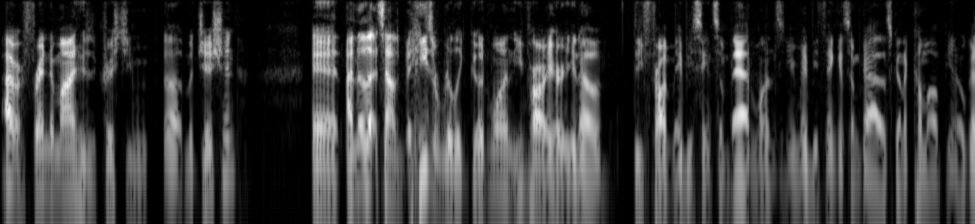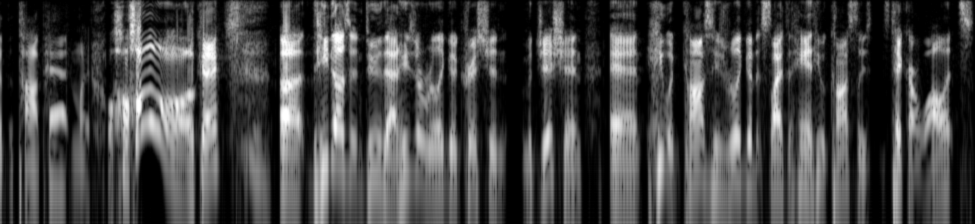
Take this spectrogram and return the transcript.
I have a friend of mine who's a Christian uh, magician and I know that sounds, he's a really good one. You've probably heard, you know, you've probably maybe seen some bad ones, and you may be thinking some guy that's going to come up, you know, get the top hat and like, oh, okay. Uh, he doesn't do that. He's a really good Christian magician, and he would constantly, he's really good at sleight of hand. He would constantly take our wallets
